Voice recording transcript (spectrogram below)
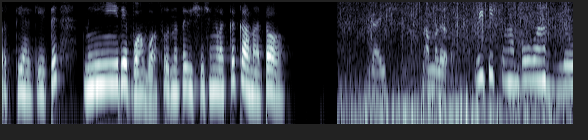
വൃത്തിയാക്കിയിട്ട് നേരെ പോകാൻ പോകാം സോ ഇന്നത്തെ വിശേഷങ്ങളൊക്കെ കാണാം കേട്ടോ ഗൈസ് നമ്മൾ വീട്ടിൽ പോകാൻ പോവാണല്ലോ.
